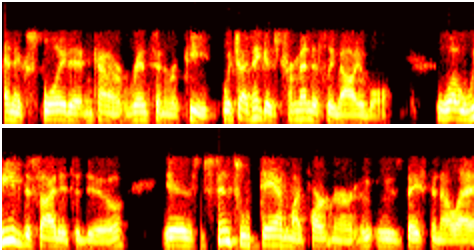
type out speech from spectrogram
and exploit it and kind of rinse and repeat, which I think is tremendously valuable. What we've decided to do is since Dan, my partner, who, who's based in LA,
